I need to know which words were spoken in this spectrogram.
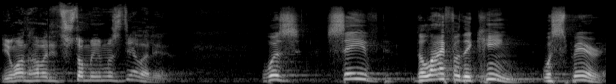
и он говорит, что мы ему сделали? Was saved, the life of the king was spared.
